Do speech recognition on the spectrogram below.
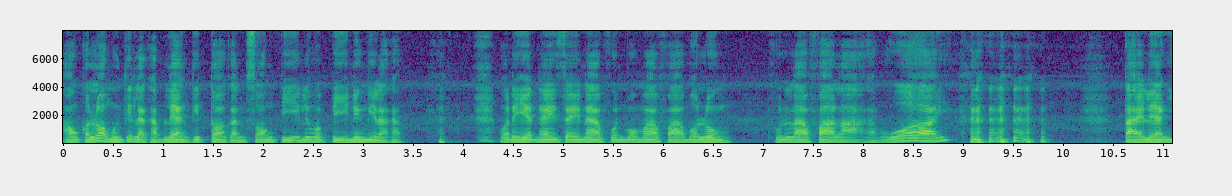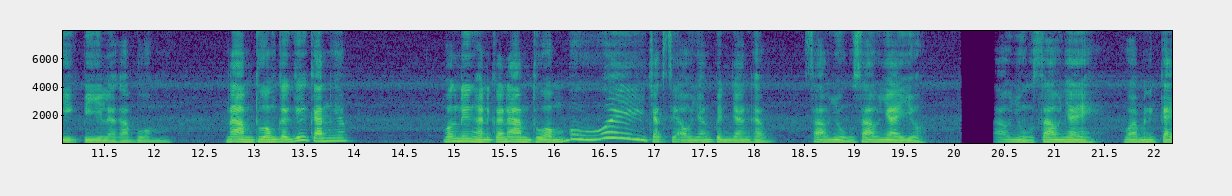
เอากระลอกมึงที่แหละครับแรงติดต่อกัน 2 ปีหรือว่าปีหนึงนี่แหละครับว่าได้เฮ็ดให้ใส่หน้าฝนบ่มาฝ่าบ่ลง ฝนลาฝ่าหลาครับว้ายตายแรงอีกปีแล้วครับผมน้ำท่วมก็คือกันครับ บางหนึงหันก็น้ำท่วมโอ้ยจักสิเอาหยังเป็นหยังครับสาวหยุ่งสาวใหญ่อยู่สาวหยุ่งสาวใหญ่ว่ามันไก่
